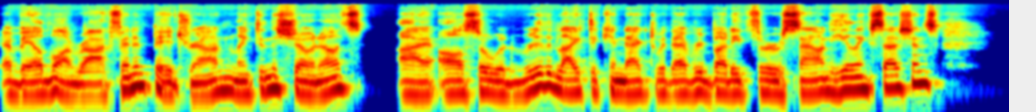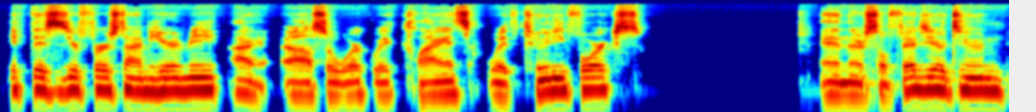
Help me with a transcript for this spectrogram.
available on Rokfin and Patreon, linked in the show notes. I also would really like to connect with everybody through sound healing sessions if this is your first time hearing me, I also work with clients with tuning forks and their solfeggio tune,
